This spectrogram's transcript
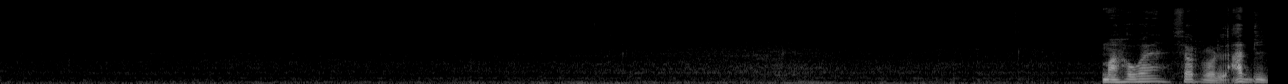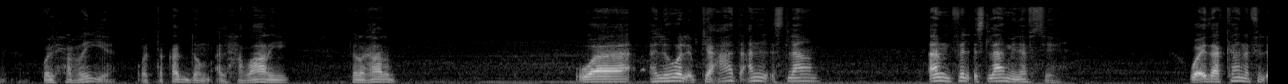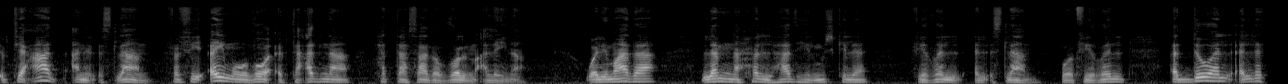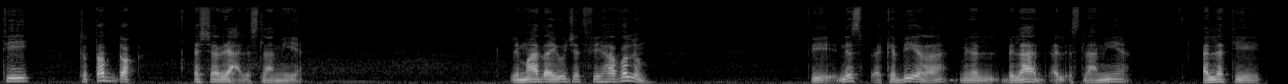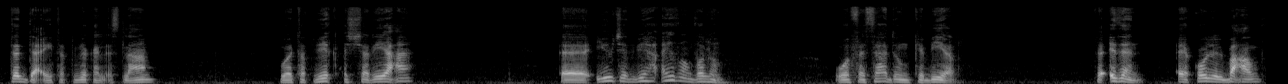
ما هو سر العدل والحرية والتقدم الحضاري في الغرب؟ وهل هو الابتعاد عن الإسلام أم في الإسلام نفسه؟ وإذا كان في الابتعاد عن الإسلام ففي أي موضوع ابتعدنا حتى ساد الظلم علينا؟ ولماذا لم نحل هذه المشكلة في ظل الإسلام وفي ظل الدول التي تطبق الشريعة الإسلامية. لماذا يوجد فيها ظلم؟ في نسبة كبيرة من البلاد الإسلامية التي تدعي تطبيق الإسلام وتطبيق الشريعة آه، يوجد بها أيضا ظلم وفساد كبير. فإذا يقول البعض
